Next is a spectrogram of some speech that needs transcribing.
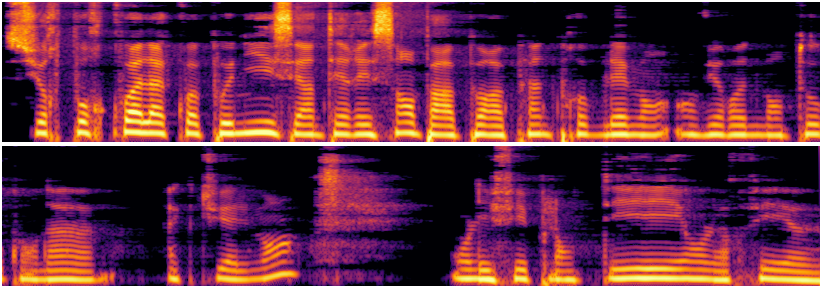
sur pourquoi l'aquaponie c'est intéressant par rapport à plein de problèmes environnementaux qu'on a actuellement. On les fait planter, on leur fait euh,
